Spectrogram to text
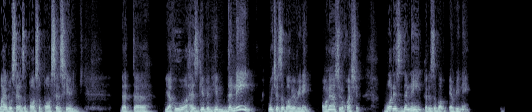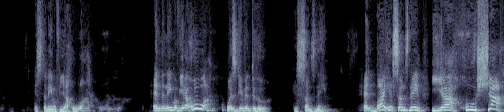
Bible says, Apostle Paul says here that uh, Yahuwah has given him the name which is above every name. I want to ask you the question. What is the name that is above every name? It's the name of Yahuwah. And the name of Yahuwah was given to who? His son's name. And by his son's name, Yahusha,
